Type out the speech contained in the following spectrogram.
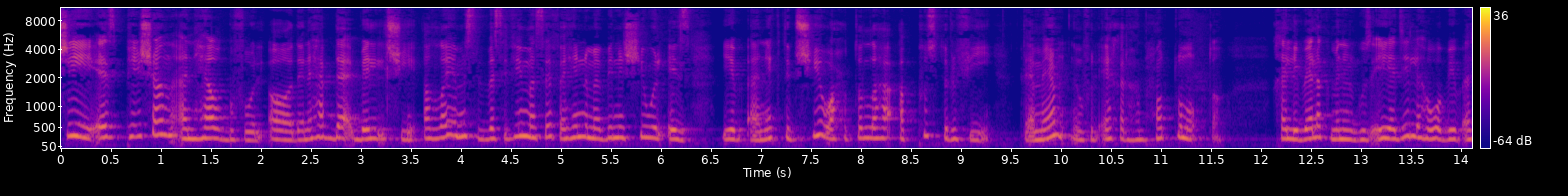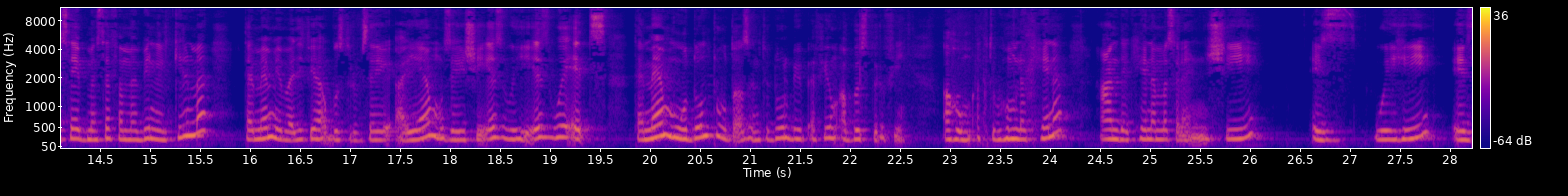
she is patient and helpful. آه ده أنا هبدأ بال she. الله يا مس بس في مسافة هنا ما بين ال she وال is. يبقى نكتب she وأحط لها apostrophe. تمام؟ وفي الآخر هنحط نقطة. خلي بالك من الجزئية دي اللي هو بيبقى سايب مسافة ما بين الكلمة. تمام؟ يبقى دي فيها apostrophe زي I am وزي she is و he is و what's تمام؟ و don't و doesn't دول بيبقى فيهم apostrophe. اهم أكتبهم لك هنا. عندك هنا مثلا she is و he is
